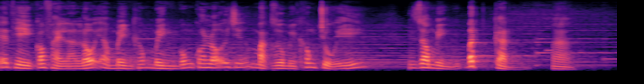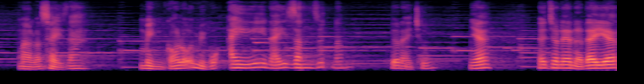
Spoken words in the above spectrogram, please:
thế thì có phải là lỗi ở mình không? Mình cũng có lỗi chứ mặc dù mình không chủ ý nhưng do mình bất cẩn mà mà nó xảy ra. Mình có lỗi mình cũng áy náy răn rứt lắm thưa đại chúng nhé thế cho nên ở đây á,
